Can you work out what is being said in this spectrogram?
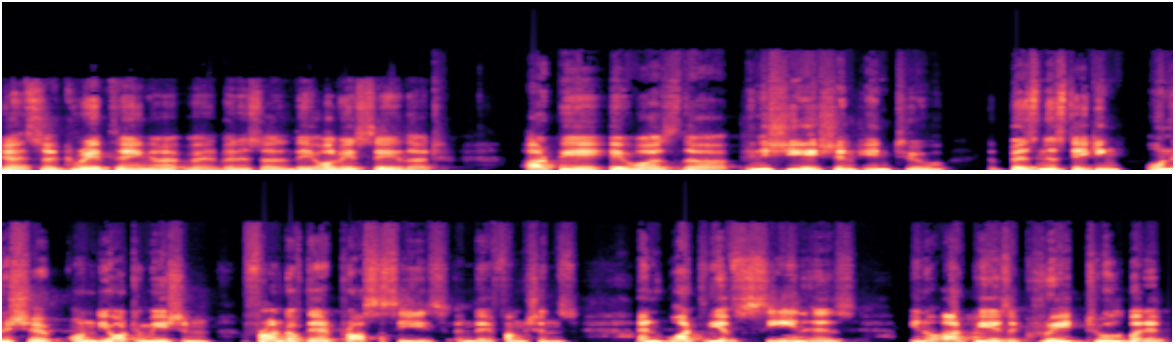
Yeah, it's a great thing, uh, Vanessa. And they always say that RPA was the initiation into the business taking ownership on the automation front of their processes and their functions. And what we have seen is, you know, RPA is a great tool, but it,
